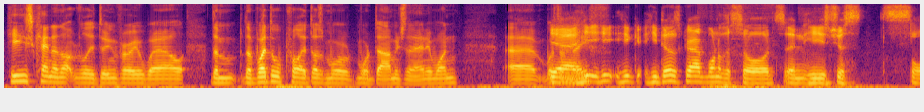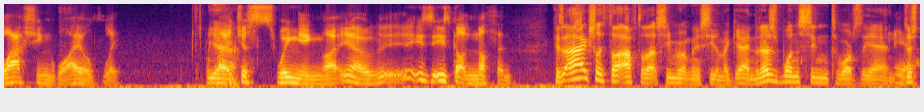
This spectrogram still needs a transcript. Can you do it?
he's kind of not really doing very well. The the widow probably does more more damage than anyone. Uh, with yeah, he, he he he does grab one of the swords and he's just slashing wildly, yeah. like just swinging, like you know, he's he's got nothing. Because I actually thought after that scene we weren't going to see them again. There is one scene towards the end, Yeah. just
